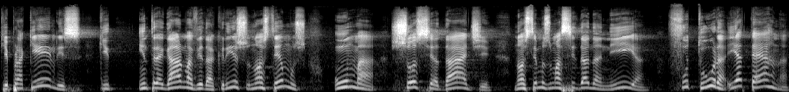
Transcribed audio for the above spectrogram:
que para aqueles que entregaram a vida a Cristo, nós temos uma sociedade, nós temos uma cidadania futura e eterna.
